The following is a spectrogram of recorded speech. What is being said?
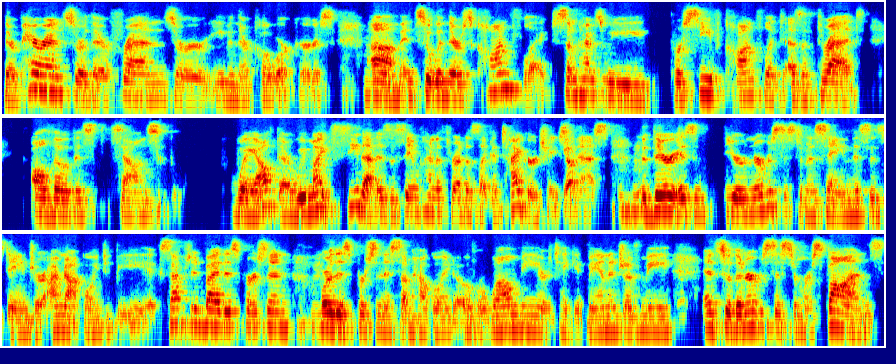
their parents or their friends or even their coworkers. Mm-hmm. Um, and so when there's conflict, sometimes we perceive conflict as a threat although this sounds way out there, we might see that as the same kind of threat as like a tiger chasing yep. us. Mm-hmm. That there is your nervous system is saying this is danger. I'm not going to be accepted by this person, mm-hmm. or this person is somehow going to overwhelm me or take advantage of me. And so the nervous system responds.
